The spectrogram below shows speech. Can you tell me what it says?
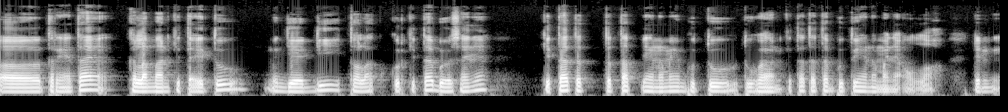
uh, ternyata kelemahan kita itu menjadi tolak ukur kita bahwasanya kita tet tetap yang namanya butuh Tuhan kita tetap butuh yang namanya Allah. Dan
